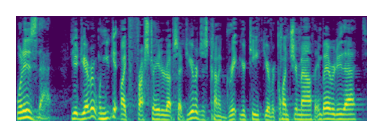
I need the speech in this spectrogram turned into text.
What is that? Do you ever, when you get like frustrated or upset, do you ever just kind of grit your teeth? Do you ever clench your mouth? Anybody ever do that?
